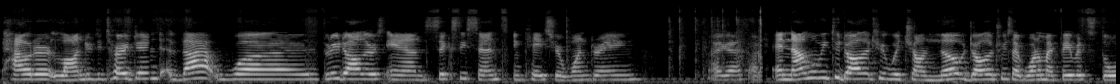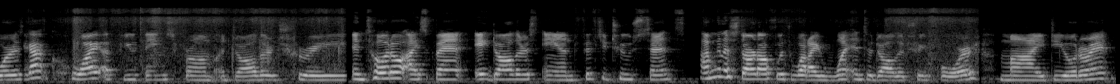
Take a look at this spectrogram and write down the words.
powder laundry detergent that was three dollars and 60 cents in case you're wondering I guess. And now moving to Dollar Tree, which y'all know Dollar Tree is like one of my favorite stores. I got quite a few things from a Dollar Tree. In total, I spent $8.52. I'm gonna start off with what I went into Dollar Tree for. My deodorant.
